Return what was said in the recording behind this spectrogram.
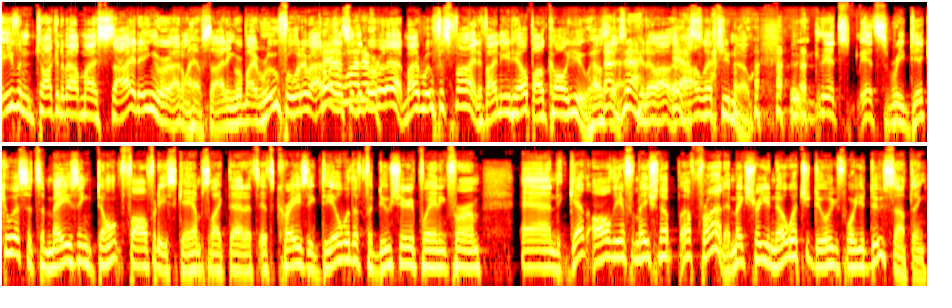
even talking about my siding or I don't have siding or my roof or whatever. I don't Yeah, answer the door whatever. with that. My roof is fine. If I need help, I'll call you. How's that? Exactly. You know, I'll, Yes. I'll let you know. it's it's ridiculous. It's amazing. Don't fall for these scams like that. It's it's crazy. Deal with a fiduciary planning firm and get all the information up up front and make sure you know what you're doing before you do something.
